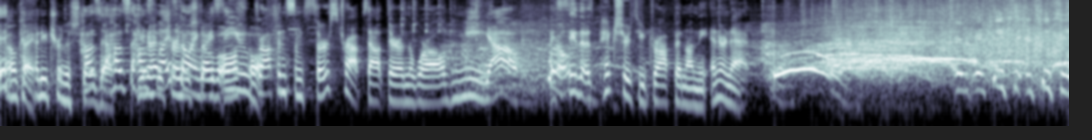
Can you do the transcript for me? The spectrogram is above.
okay. How do you turn the stove How's, off? how's, Do you know how life going? I see off? you Off. dropping some thirst traps out there in the world. Meow. Well- I see those pictures you drop in on the internet. It, it keeps the, it keeps the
